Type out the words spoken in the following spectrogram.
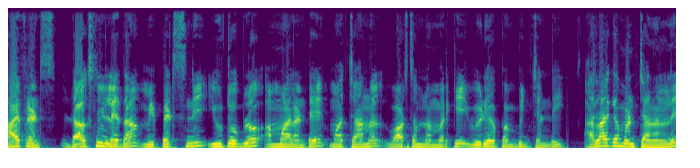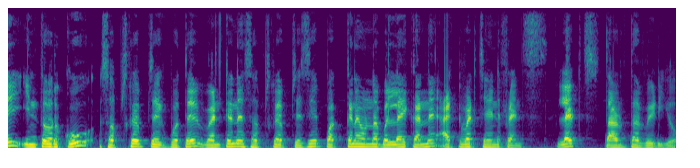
హాయ్ ఫ్రెండ్స్ డాగ్స్ని లేదా మీ పెట్స్ని యూట్యూబ్లో అమ్మాలంటే మా ఛానల్ వాట్సాప్ నెంబర్కి వీడియో పంపించండి. అలాగే మన ఛానల్ని ఇంతవరకు సబ్స్క్రైబ్ చేయకపోతే వెంటనే సబ్స్క్రైబ్ చేసి పక్కనే ఉన్న బెల్ ఐకాన్ని యాక్టివేట్ చేయండి friends. Let's start the video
